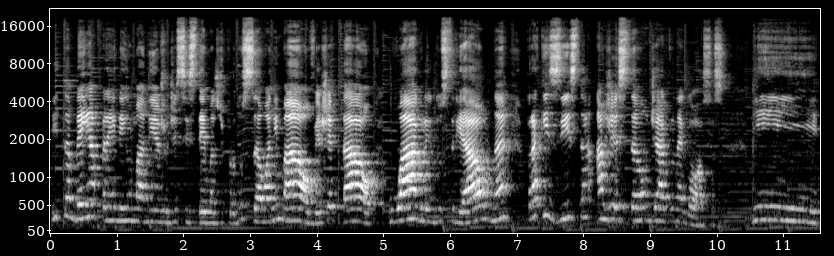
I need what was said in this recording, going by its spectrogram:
E também aprendem o manejo de sistemas de produção animal, vegetal, o agroindustrial, né? Para que exista a gestão de agronegócios. E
